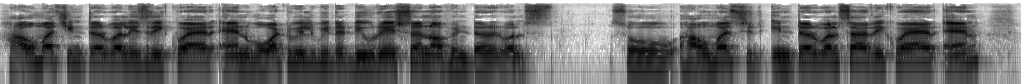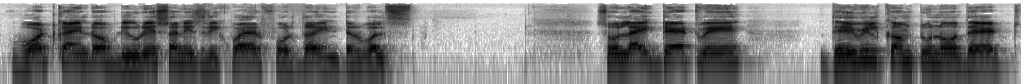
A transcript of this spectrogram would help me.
how much interval is required and what will be the duration of intervals. So how much intervals are required and what kind of duration is required for the intervals. So like that way they will come to know that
